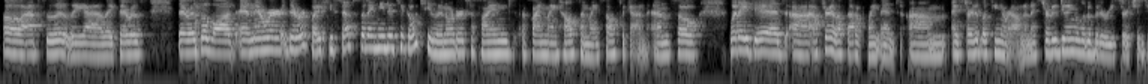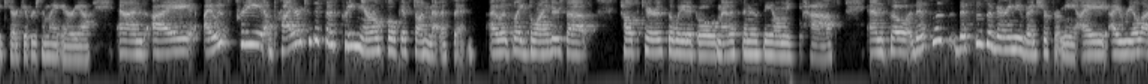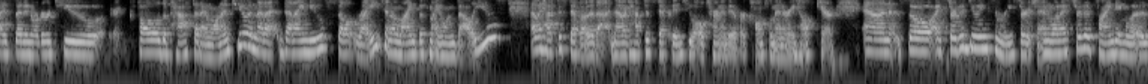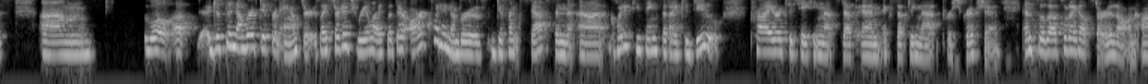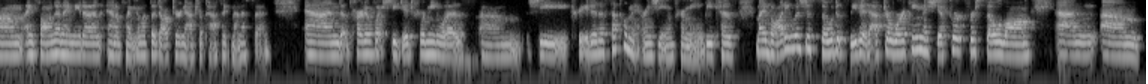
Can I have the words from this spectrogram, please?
Oh, absolutely. Yeah. Like there was, there was a lot and there were, there were quite a few steps that I needed to go to in order to find, find my health and myself again. And so what I did uh, after I left that appointment, um, I started looking around and I started doing a little bit of research into caregivers in my area. And I, I was pretty, prior to this, I was pretty narrow focused on medicine. I was like blinders up. Healthcare is the way to go. Medicine is the only path. And so this was this was a very new venture for me. I, I realized that in order to follow the path that I wanted to and that I, that I knew felt right and aligned with my own values, I would have to step out of that and I would have to step into alternative or complementary healthcare. And so I started doing some research, and what I started finding was um, well, uh, just a number of different answers. I started to realize that there are quite a number of different steps and uh, quite a few things that I could do prior to taking that step and accepting that prescription. And so that's what I got started on. Um, I phoned and I made an, an, appointment with a doctor of naturopathic medicine. And part of what she did for me was um, she created a supplement regime for me because my body was just so depleted after working the shift work for so long and um,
